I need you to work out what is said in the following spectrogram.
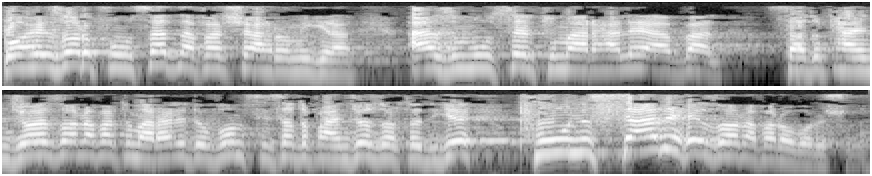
با 1500 نفر شهر رو می‌گیرن. از موسل تو مرحله اول 150 هزار نفر تو مرحله دوم 350 هزار تا دیگه 500 هزار نفر آواره شدن.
